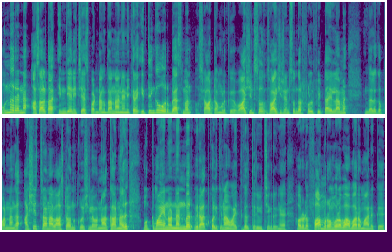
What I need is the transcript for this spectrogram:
முந்நூறு ரன்னை அசால்ட்டாக இந்திய அணி சேஸ் பண்ணிட்டாங்க தான் நான் நினைக்கிறேன். இத்தனைக்கு ஒரு பேட்ஸ்மேன் ஷாட் அவங்களுக்கு. வாஷிங் வாஷிங்டன் சுந்தர் ஃபுல் ஃபிட்டாக இல்லாமல் இந்த அளவுக்கு பண்ணாங்க. அஷித் ராணா லாஸ்ட்டாக வந்து குரூஷியில் ஒரு நாக் ஆனார் முக்கியமாக என்னோட நண்பர் விராட் கோலிக்கு நான் வாழ்த்துக்கள் தெரிவிச்சுக்கிறேங்க. அவரோட ஃபார்ம் ரொம்ப ரொம்ப அபாரமாக இருக்குது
